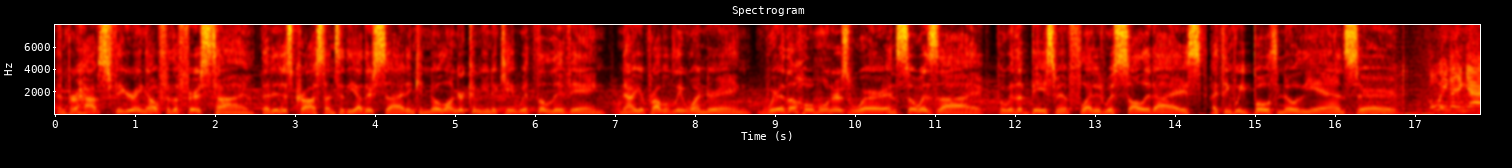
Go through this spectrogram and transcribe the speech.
and perhaps figuring out for the first time that it has crossed onto the other side and can no longer communicate with the living. Now you're probably wondering where the homeowners were, and so was I, but with a basement flooded with solid ice, I think we both know the answer. ก็วิ่งกันอย่างเงี้ย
